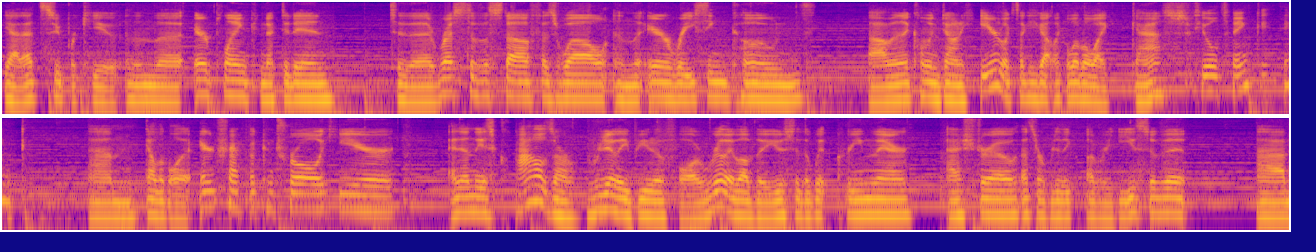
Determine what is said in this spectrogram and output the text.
yeah, that's super cute. And then the airplane connected in to the rest of the stuff as well, and the air racing cones. Um, and then coming down here, looks like you got like a little like gas fuel tank, I think. Um, got a little air traffic control here. And then these clouds are really beautiful. I really love the use of the whipped cream there. Astro, that's a really clever use of it. Um,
